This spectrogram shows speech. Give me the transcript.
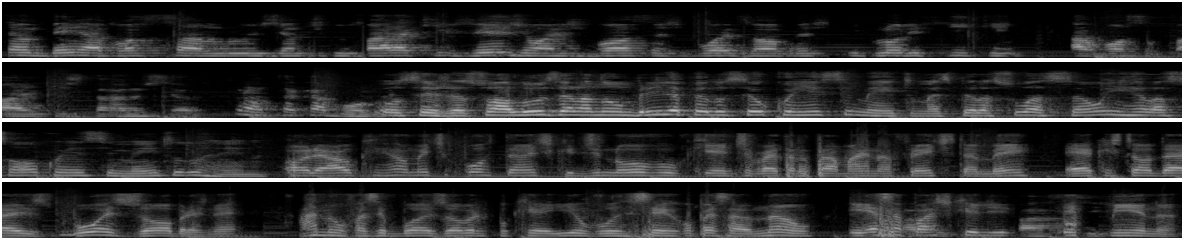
também a vossa luz diante dos para que vejam as vossas boas obras e glorifiquem a vosso Pai que está no céu. Pronto, acabou. Ou seja, a sua luz ela não brilha pelo seu conhecimento, mas pela sua ação em relação ao conhecimento do reino. Olha, algo que é realmente importante, que de novo, que a gente vai tratar mais na frente também, é a questão das boas obras, né? Ah, não, fazer boas obras porque aí eu vou ser recompensado. Não. E essa parte que ele termina.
